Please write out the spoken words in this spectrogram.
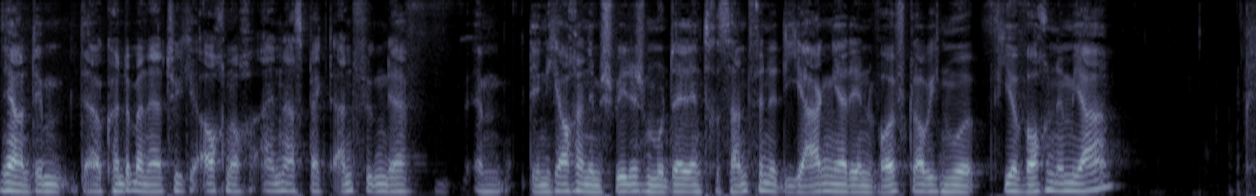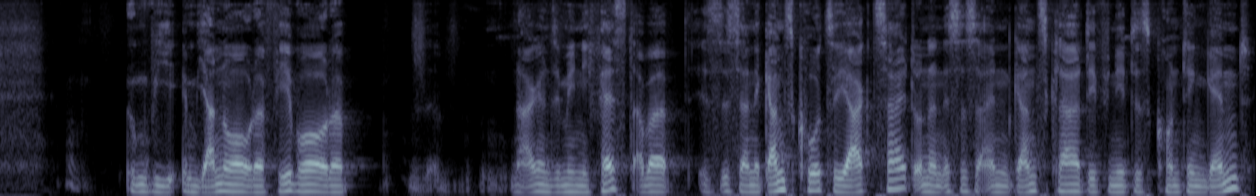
Ja, und dem, da könnte man natürlich auch noch einen Aspekt anfügen, der ähm, den ich auch an dem schwedischen Modell interessant finde. Die jagen ja den Wolf, glaube ich, nur vier Wochen im Jahr. Irgendwie im Januar oder Februar oder nageln Sie mich nicht fest, aber es ist eine ganz kurze Jagdzeit und dann ist es ein ganz klar definiertes Kontingent.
